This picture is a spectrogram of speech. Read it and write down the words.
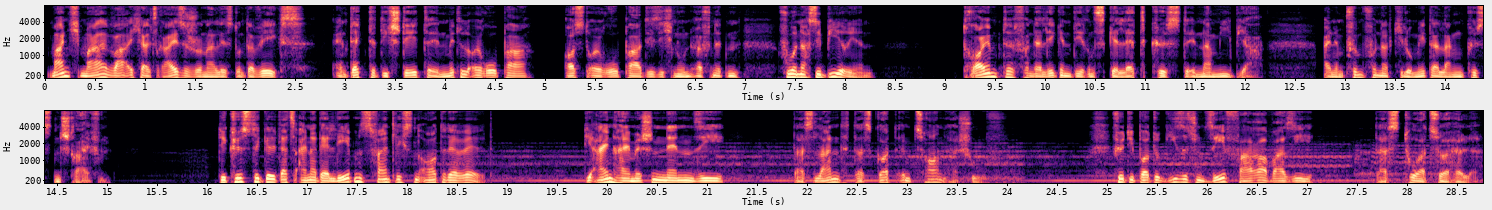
Manchmal war ich als Reisejournalist unterwegs, entdeckte die Städte in Mitteleuropa, Osteuropa, die sich nun öffneten, fuhr nach Sibirien, träumte von der legendären Skelettküste in Namibia, einem 500 Kilometer langen Küstenstreifen. Die Küste gilt als einer der lebensfeindlichsten Orte der Welt. Die Einheimischen nennen sie das Land, das Gott im Zorn erschuf. Für die portugiesischen Seefahrer war sie das Tor zur Hölle.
